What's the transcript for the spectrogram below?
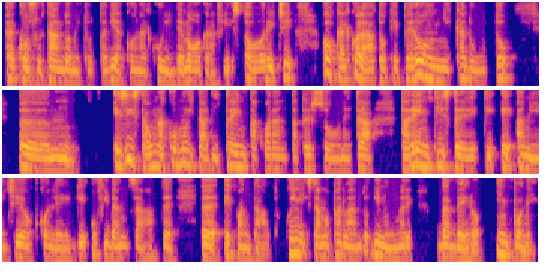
eh, consultandomi tuttavia con alcuni demografi storici, ho calcolato che per ogni caduto ehm, esista una comunità di 30-40 persone tra parenti stretti e amici o colleghi o fidanzate eh, e quant'altro. Quindi stiamo parlando di numeri davvero imponenti.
